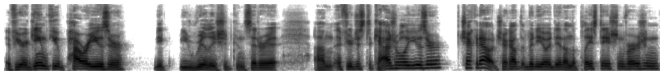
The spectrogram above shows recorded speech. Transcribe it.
if you're a GameCube power user, you, you really should consider it. Um, if you're just a casual user, check it out. Check out the video I did on the PlayStation version.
